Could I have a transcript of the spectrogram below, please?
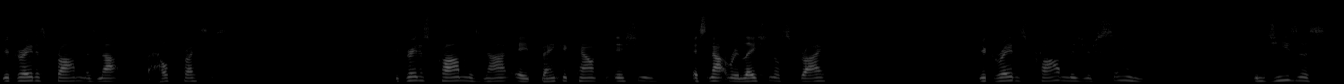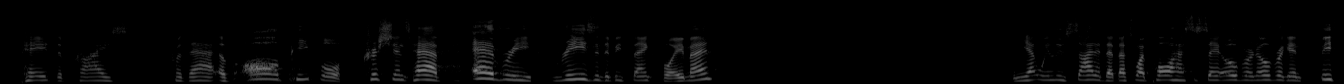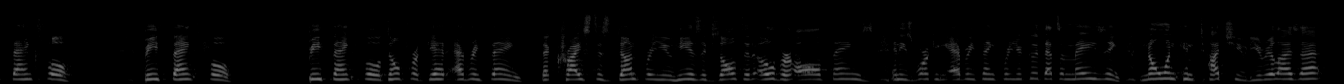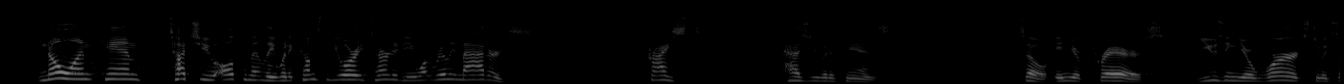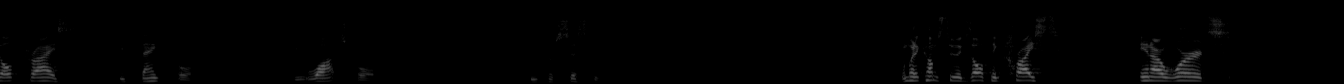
Your greatest problem is not a health crisis. Your greatest problem is not a bank account issue. It's not relational strife. Your greatest problem is your sin. And Jesus paid the price for that. Of all people, Christians have every reason to be thankful. Amen? And yet we lose sight of that. That's why Paul has to say over and over again be thankful. Be thankful. Be thankful. Don't forget everything that Christ has done for you. He is exalted over all things, and He's working everything for your good. That's amazing. No one can touch you. Do you realize that? No one can touch you ultimately when it comes to your eternity and what really matters. Christ has you in His hands. So, in your prayers, using your words to exalt Christ, be thankful, be watchful, be persistent. And when it comes to exalting Christ in our words,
